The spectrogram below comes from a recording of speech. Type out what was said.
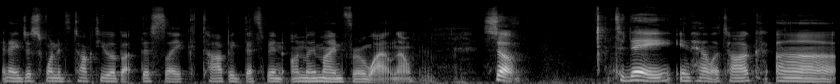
And I just wanted to talk to you about this like topic that's been on my mind for a while now. So, today in Hella Talk, uh,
